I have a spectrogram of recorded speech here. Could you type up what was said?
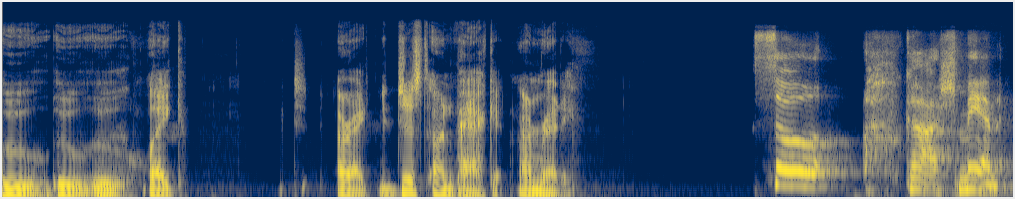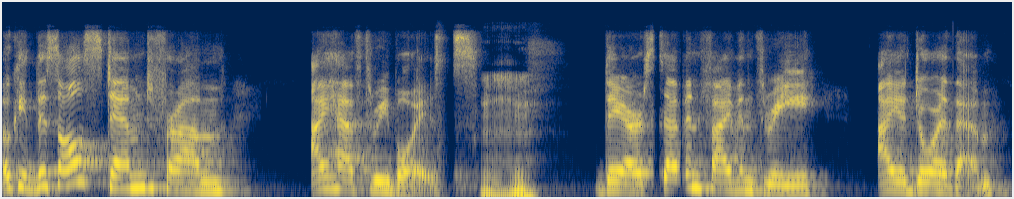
ooh, ooh, ooh. Like, all right, just unpack it. I'm ready. So, oh gosh, man. Okay, this all stemmed from I have three boys. Mm-hmm. They are seven, five, and three. I adore them.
